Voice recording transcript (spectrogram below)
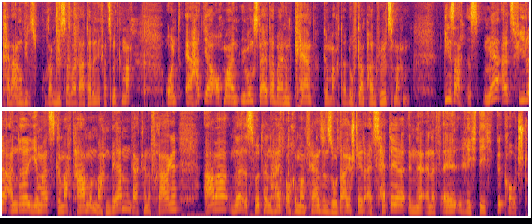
keine Ahnung, wie das Programm hieß, aber da hat er dann jedenfalls mitgemacht. Und er hat ja auch mal einen Übungsleiter bei einem Camp gemacht. Da durfte er ein paar Drills machen. Wie gesagt, ist mehr als viele andere jemals gemacht haben und machen werden, gar keine Frage. Aber ne, es wird dann halt auch immer im Fernsehen so dargestellt, als hätte er in der NFL richtig gecoacht.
